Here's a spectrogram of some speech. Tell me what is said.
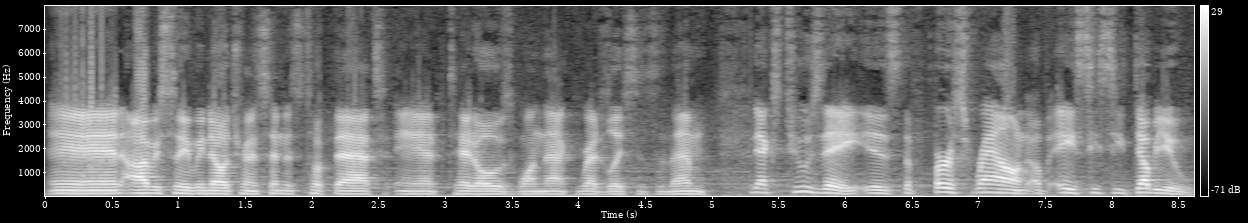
And obviously, we know Transcendence took that, and Potatoes won that. Congratulations to them. Next Tuesday is the first round of ACCW.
